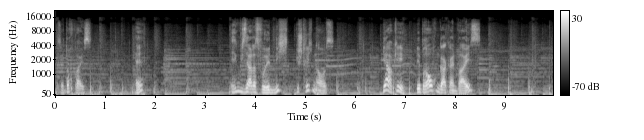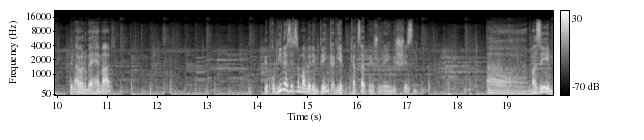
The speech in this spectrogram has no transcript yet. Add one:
Ist ja doch weiß. Hä? Irgendwie sah das vorhin nicht gestrichen aus. Ja, okay. Wir brauchen gar kein Weiß. Ich bin einfach nur behämmert. Wir probieren das jetzt nochmal mit dem Pink. Die Katze hat mir schon wieder hingeschissen. Ah, mal sehen.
